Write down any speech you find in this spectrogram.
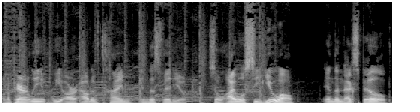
and apparently we are out of time in this video. So I will see you all in the next build.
